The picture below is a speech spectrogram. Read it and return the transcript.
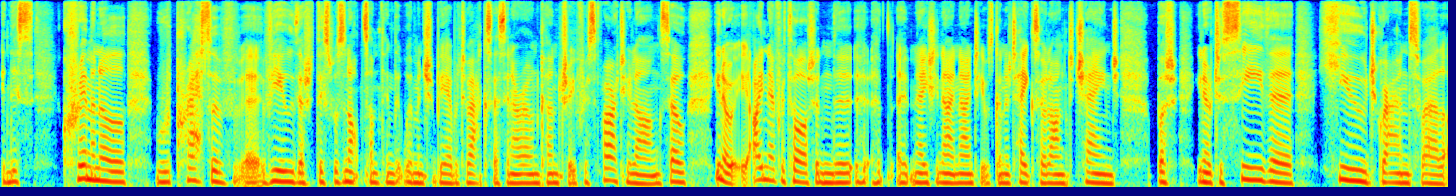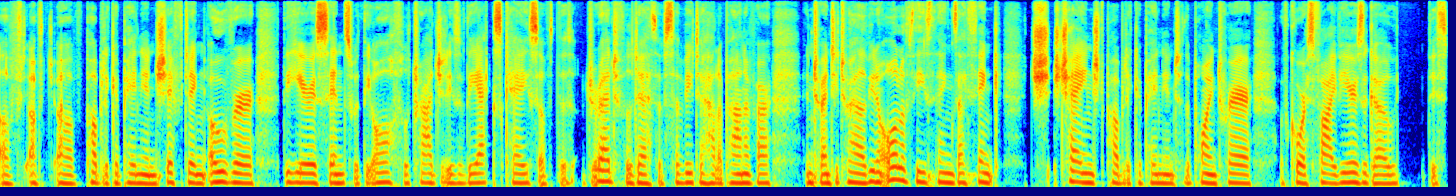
in this criminal, repressive uh, view that this was not something that women should be able to access in our own country for far too long. So, you know, I never thought in the in 89, 90 it was going to take so long to change. But, you know, to see the huge groundswell of, of, of public opinion shifting over the years since with the awful tragedies of the X case, of the dreadful death of Savita Halappanavar in 2012. You know, all of these things I think ch- changed public opinion to the point where, of course, five years ago, this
